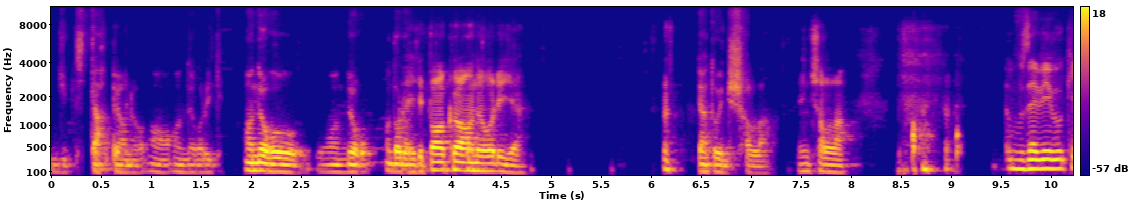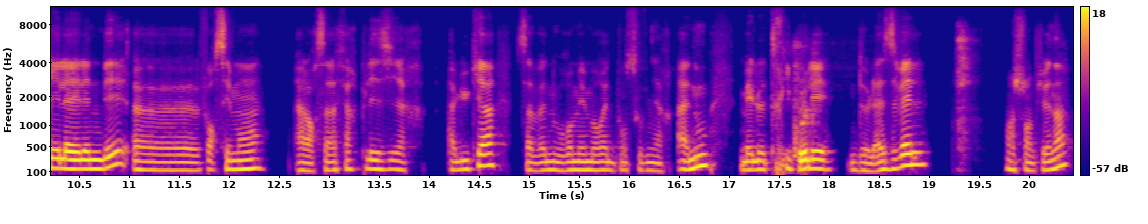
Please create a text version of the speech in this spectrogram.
du petit Tarpé en, en, en Euroleague. En Euro, en Euro. En il n'est pas encore en Euroleague. Bientôt, Inch'Allah. Inch'Allah. Vous avez évoqué la LNB, euh, forcément. Alors, ça va faire plaisir à Lucas, ça va nous remémorer de bons souvenirs à nous, mais le triplé de Lasvel en championnat,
